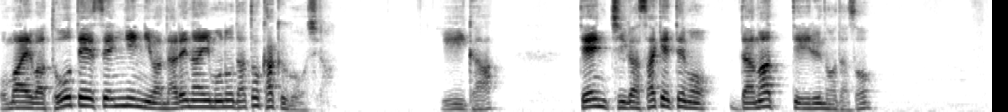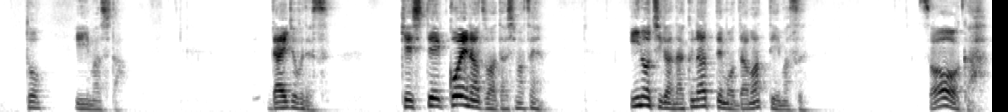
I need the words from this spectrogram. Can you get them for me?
お前は到底仙人にはなれないものだと覚悟をしろ。いいか？天地が避けても黙っているのだぞ。と言いました。大丈夫です。決して声などは出しません。命がなくなっても黙っています。そうか。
